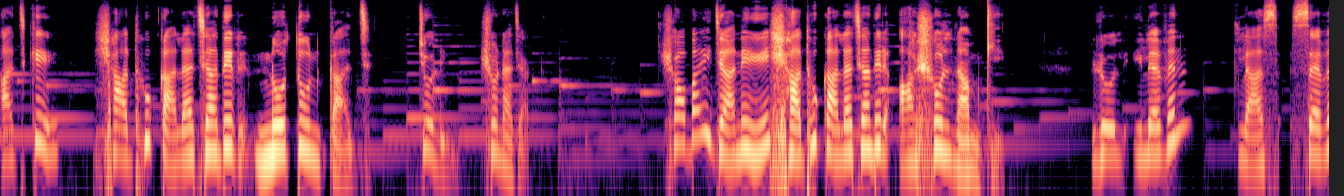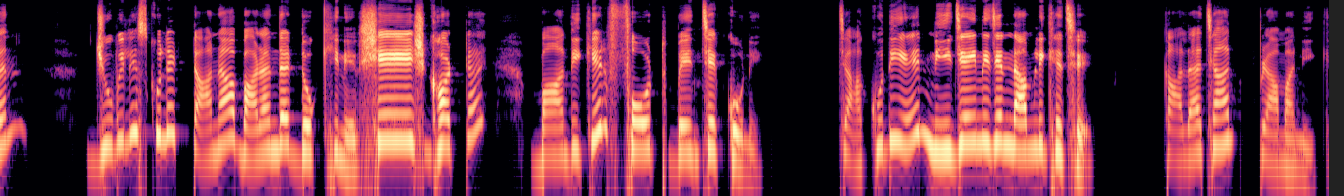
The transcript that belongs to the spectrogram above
আজকে সাধু কালাচাঁদের নতুন কাজ। চলুন, শোনা যাক। সবাই জানে সাধু কালাচাঁদের আসল নাম কি। Roll eleven, class seven jubilee স্কুলের টানা বারান্দার দক্ষিণের শেষ ঘরটায় বাঁ দিকের ফোর্থ বেঞ্চের কোণে। চাকু দিয়ে নিজেই নিজের নাম লিখেছে, কালাচাঁদ প্রামাণিক।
